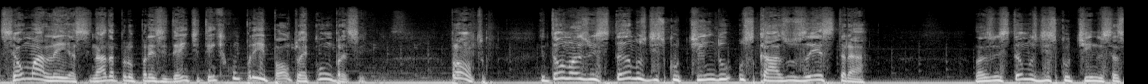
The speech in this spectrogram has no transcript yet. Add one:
se é uma lei assinada pelo presidente, tem que cumprir, ponto, é cumpra-se. Pronto. Então nós não estamos discutindo os casos extra. Nós não estamos discutindo se as,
